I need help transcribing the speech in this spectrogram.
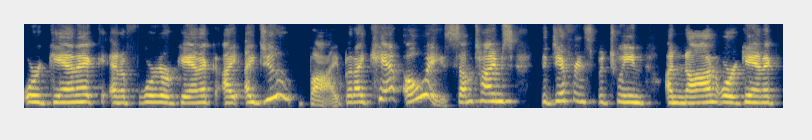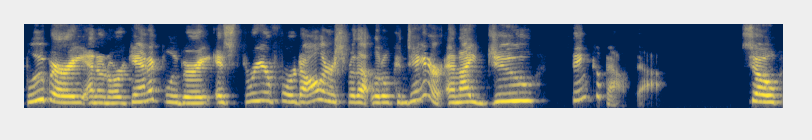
organic and afford organic, I, I do buy, but I can't always. Sometimes the difference between a non-organic blueberry and an organic blueberry is three or four dollars for that little container. And I do think about that. So,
